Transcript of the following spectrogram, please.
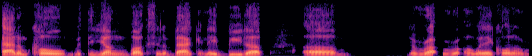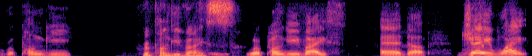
Adam Cole with the young bucks in the back, and they beat up um the what do they call him Roppongi Roppongi Vice. Roppongi Vice and um, Jay White,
